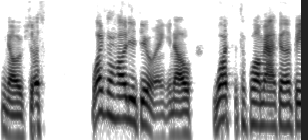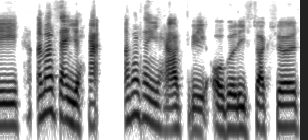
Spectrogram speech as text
you know, just what the hell are you doing? You know, what's the format going to be? I'm not saying you have. I'm not saying you have to be overly structured,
